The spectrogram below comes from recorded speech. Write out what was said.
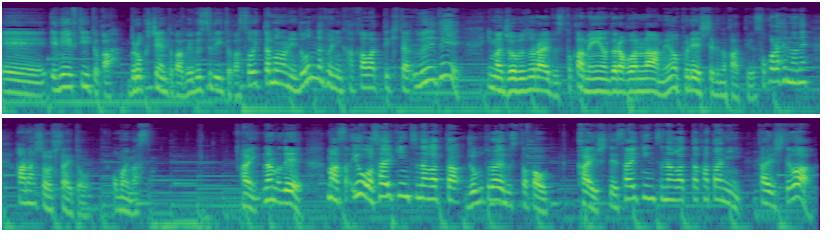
えー、NFT とかブロックチェーンとか Web3 とかそういったものにどんな風に関わってきた上で、今ジョブドライブスとかメインドラゴンラーメンをプレイしてるのかっていう、そこら辺のね、話をしたいと思います。はい。なので、まあ、要は最近繋がった、ジョブトライブスとかを介して、最近繋がった方に対しては、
